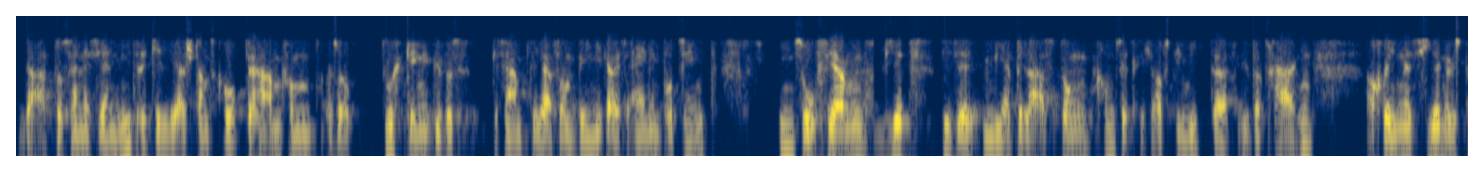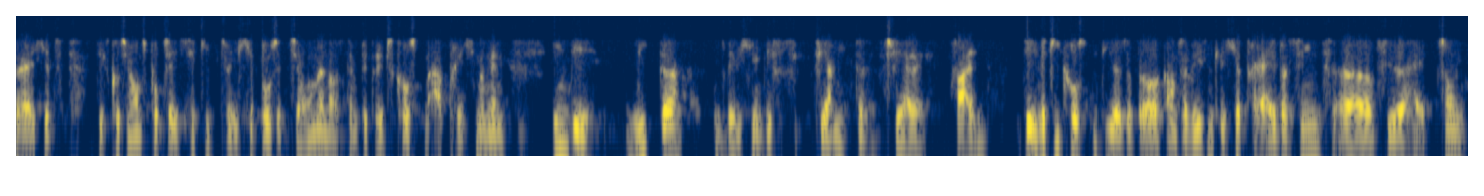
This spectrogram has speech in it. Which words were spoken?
in der Athos eine sehr niedrige Leerstandsquote haben, von, also durchgängig über das gesamte Jahr von weniger als einem Prozent. Insofern wird diese Mehrbelastung grundsätzlich auf die Mieter übertragen. Auch wenn es hier in Österreich jetzt Diskussionsprozesse gibt, welche Positionen aus den Betriebskostenabrechnungen in die Mieter und welche in die Vermietersphäre fallen. Die Energiekosten, die also da ganz ein wesentlicher Treiber sind äh, für Heizung,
